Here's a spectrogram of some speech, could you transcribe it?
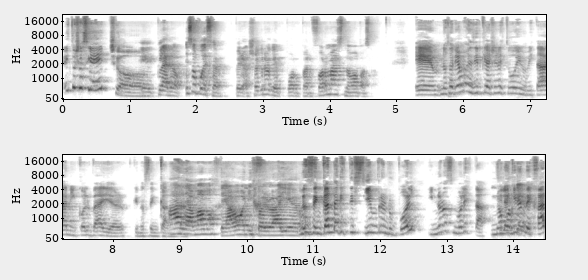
Esto ya se ha hecho. Eh, claro, eso puede ser, pero yo creo que por performance no va a pasar. Eh, nos haríamos decir que ayer estuvo invitada Nicole Bayer, que nos encanta. Ah, la amamos, te amo, Nicole Bayer. Nos encanta que esté siempre en RuPaul y no nos molesta. No, si la quieren dejar,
